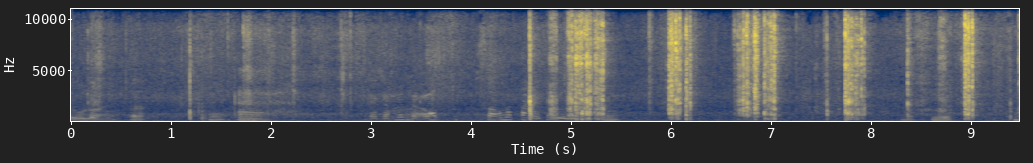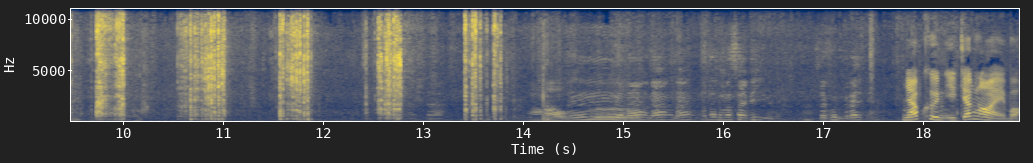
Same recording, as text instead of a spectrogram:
รู้เลยเอออ่าแต่ก็ให้เอาสองมาตั้งตรงนี้ นี่เอาเออนะนะนะมันต้องมาใส่พี่อยู่ใส่ฝุ่นก็ได้ยับขึ้นอีกจักหน่อยบ่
